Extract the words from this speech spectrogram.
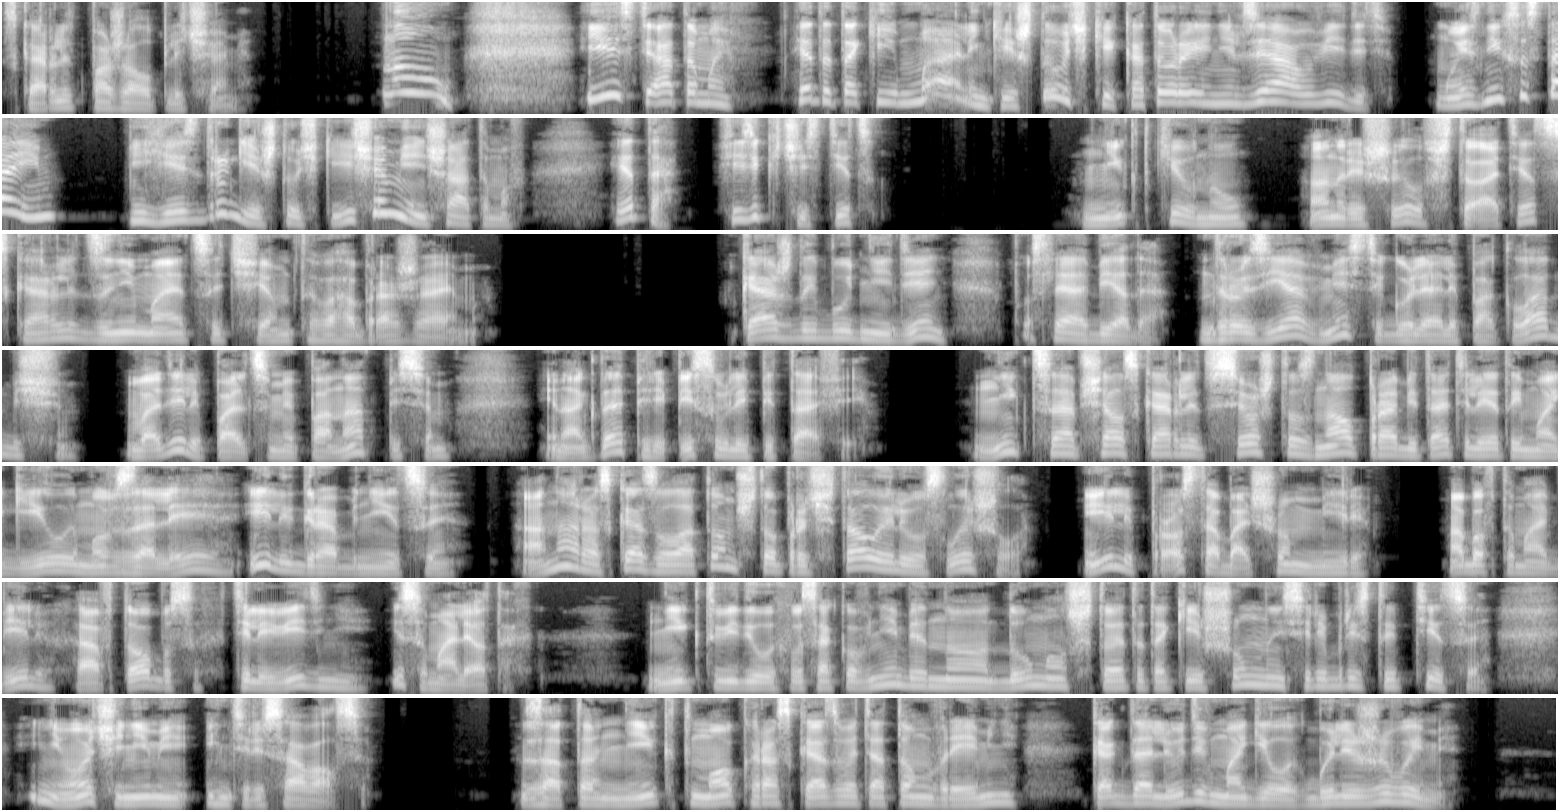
Скарлетт пожал плечами. «Ну, есть атомы. Это такие маленькие штучки, которые нельзя увидеть. Мы из них состоим. И есть другие штучки, еще меньше атомов. Это физика частиц». Никт кивнул. Он решил, что отец Скарлетт занимается чем-то воображаемым. Каждый будний день после обеда друзья вместе гуляли по кладбищу, водили пальцами по надписям, иногда переписывали эпитафии. Ник сообщал Скарлетт все, что знал про обитателей этой могилы, мавзолея или гробницы. Она рассказывала о том, что прочитала или услышала, или просто о большом мире. Об автомобилях, автобусах, телевидении и самолетах. Никт видел их высоко в небе, но думал, что это такие шумные серебристые птицы, и не очень ими интересовался. Зато Никт мог рассказывать о том времени, когда люди в могилах были живыми,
